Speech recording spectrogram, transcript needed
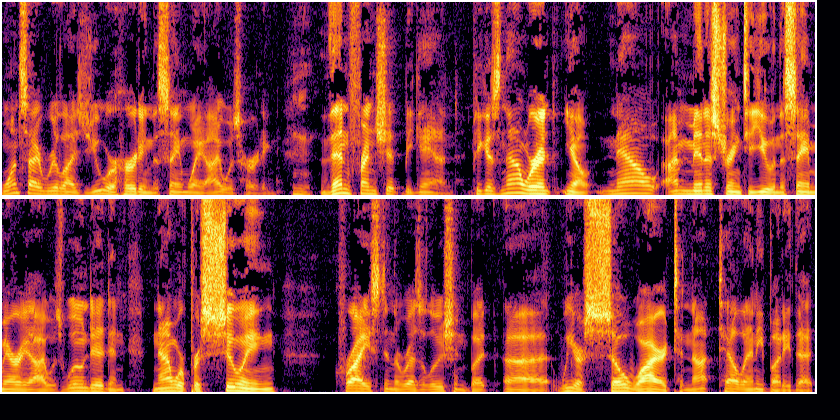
once I realized you were hurting the same way I was hurting, then friendship began. Because now we're, in, you know, now I'm ministering to you in the same area I was wounded, and now we're pursuing Christ in the resolution. But uh, we are so wired to not tell anybody that,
